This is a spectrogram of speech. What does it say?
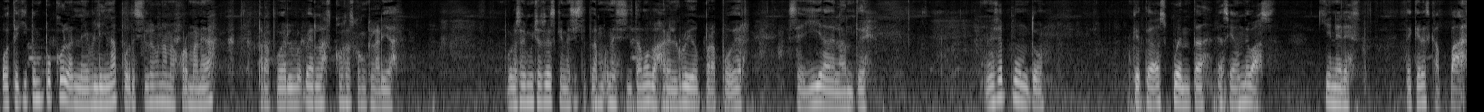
o te quita un poco la neblina, por decirlo de una mejor manera, para poder ver las cosas con claridad. Por eso hay muchas veces que necesitamos, necesitamos bajar el ruido para poder seguir adelante. En ese punto que te das cuenta de hacia dónde vas, quién eres, de qué eres capaz,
